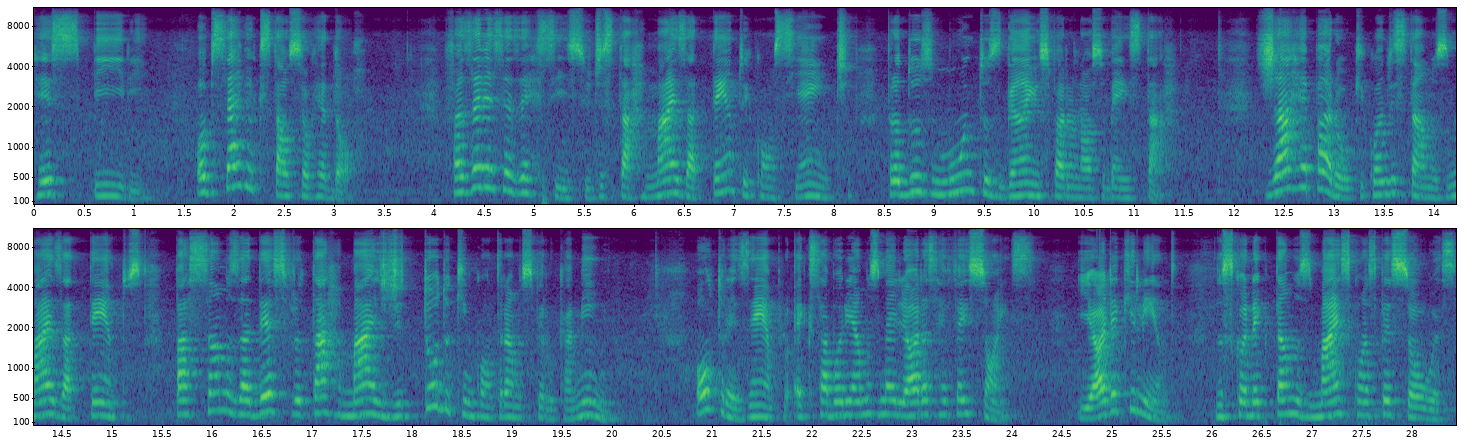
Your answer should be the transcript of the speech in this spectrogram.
respire, observe o que está ao seu redor. Fazer esse exercício de estar mais atento e consciente produz muitos ganhos para o nosso bem-estar. Já reparou que quando estamos mais atentos, passamos a desfrutar mais de tudo que encontramos pelo caminho? Outro exemplo é que saboreamos melhor as refeições. E olha que lindo! Nos conectamos mais com as pessoas,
